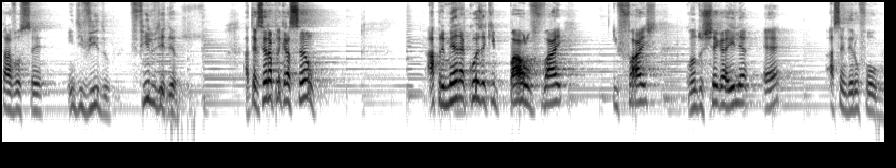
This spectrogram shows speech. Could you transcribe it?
para você, indivíduo, filho de Deus. A terceira aplicação a primeira coisa que Paulo vai e faz quando chega à ilha é acender um fogo.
